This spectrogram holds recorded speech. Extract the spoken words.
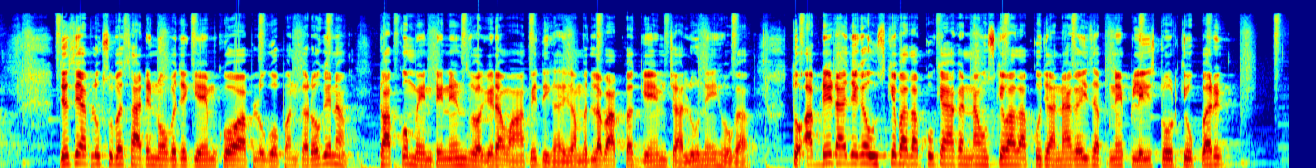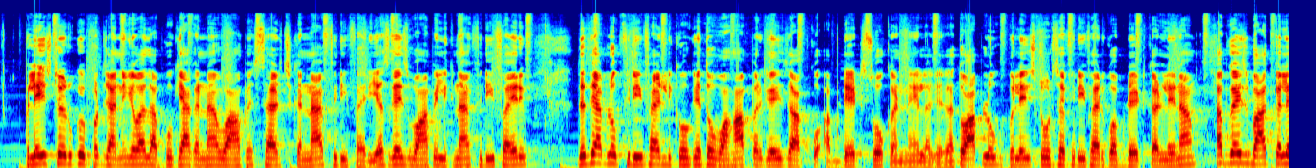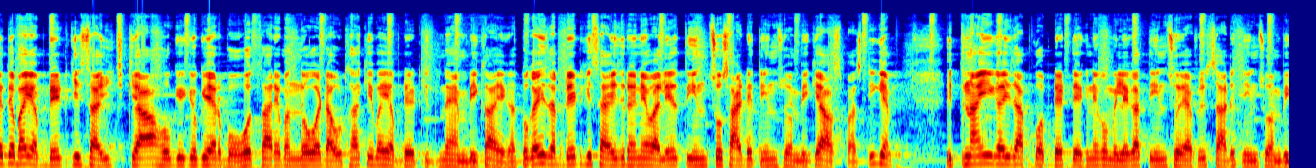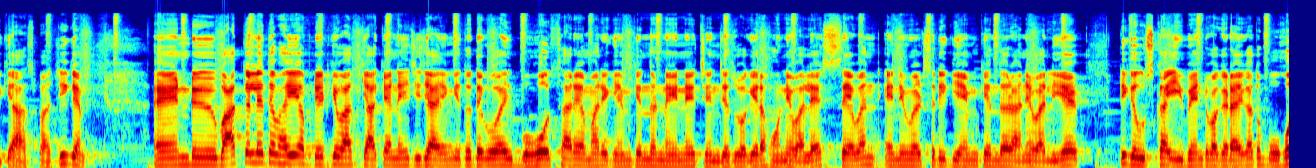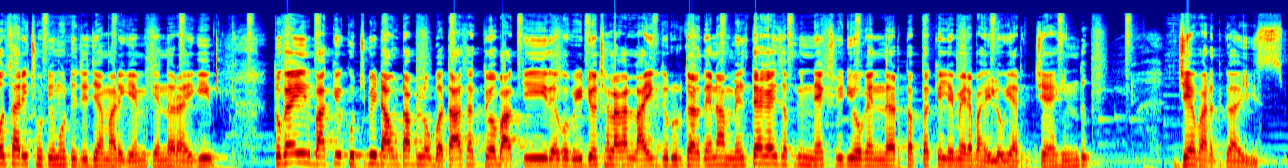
जैसे आप लोग सुबह साढ़े नौ बजे गेम को आप लोग ओपन करोगे ना तो आपको मेंटेनेंस वगैरह वहाँ पे दिखाएगा। मतलब आपका गेम चालू नहीं होगा। तो अपडेट आ जाएगा, उसके बाद आपको क्या करना है उसके बाद आपको जाना है गाइज़ अपने प्ले स्टोर के ऊपर। प्ले स्टोर के ऊपर जाने के बाद आपको क्या करना है, वहाँ पे सर्च करना है फ्री फायर यस गाइज़ वहाँ पे लिखना है फ्री फायर जैसे आप लोग फ्री फायर लिखोगे तो वहाँ पर गाइज़ आपको अपडेट शो करने लगेगा। तो आप लोग प्ले स्टोर से फ्री फायर को अपडेट कर लेना। अब गाइज़ बात कर लेते भाई अपडेट की साइज़ क्या होगी? क्योंकि यार बहुत सारे बंदों का डाउट था कि भाई अपडेट कितने एम का आएगा। तो गाइज़ अपडेट की साइज़ रहने वाली है तीन सौ, साढ़े तीन सौ एम के आसपास, ठीक है? इतना ही गाइज़ आपको अपडेट देखने को मिलेगा तीन सौ या फिर साढ़े तीन सौ एम के आसपास, ठीक है? एंड बात कर लेते भाई अपडेट के बाद क्या क्या नई चीज़ें आएँगी। तो देखो भाई, बहुत सारे हमारे गेम के अंदर नए नए चेंजेस वगैरह होने वाले हैं। सेवन एनिवर्सरी गेम के अंदर आने वाली है। ठीक है, उसका इवेंट वगैरह आएगा। तो बहुत सारी छोटी मोटी चीज़ें हमारे गेम के अंदर आएगी। तो गाइज़ बाकी कुछ भी डाउट आप लोग बता सकते हो। बाकी देखो वीडियो अच्छा लगा लाइक ज़रूर कर देना। मिलते हैं गाइज़ अपनी नेक्स्ट वीडियो के अंदर। तब तक के लिए मेरे भाई लोग यार, जय हिंद, जय भारत गाइस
